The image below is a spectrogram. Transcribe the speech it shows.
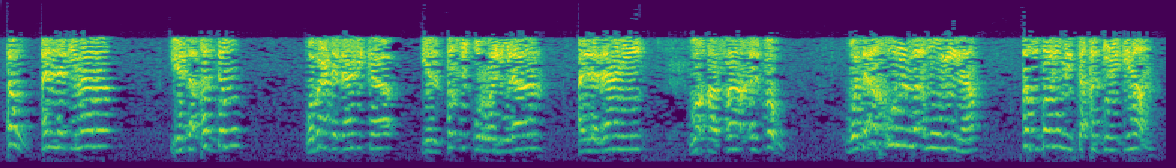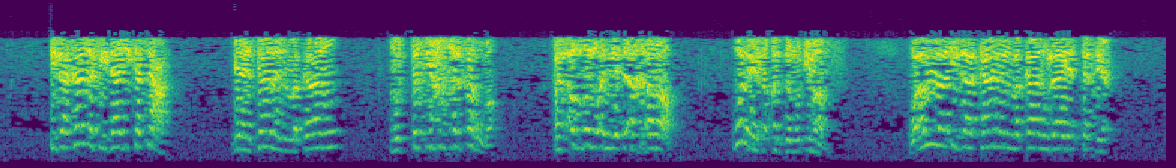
أو أن الإمام يتقدم وبعد ذلك يلتصق الرجلان اللذان وقفا خلفه. وتأخر المأمومين أفضل من تقدم الإمام. إذا كان في ذلك سعة بأن كان المكان متسعا خلفهما فالأفضل أن يتأخرا ولا يتقدم الإمام. وأما إذا كان المكان لا يتسع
